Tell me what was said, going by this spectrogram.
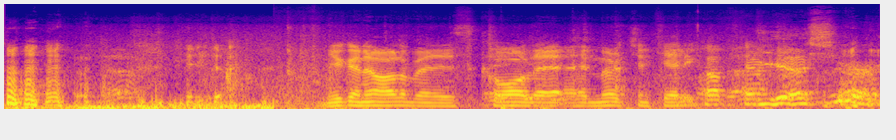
Yeah. You can always call a, a merchant helicopter. Yeah, sure.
